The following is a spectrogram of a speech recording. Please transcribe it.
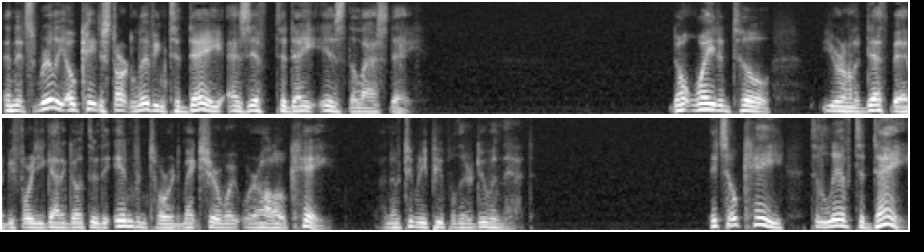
And it's really okay to start living today as if today is the last day. Don't wait until you're on a deathbed before you got to go through the inventory to make sure we're, all okay. I know too many people that are doing that. It's okay to live today.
